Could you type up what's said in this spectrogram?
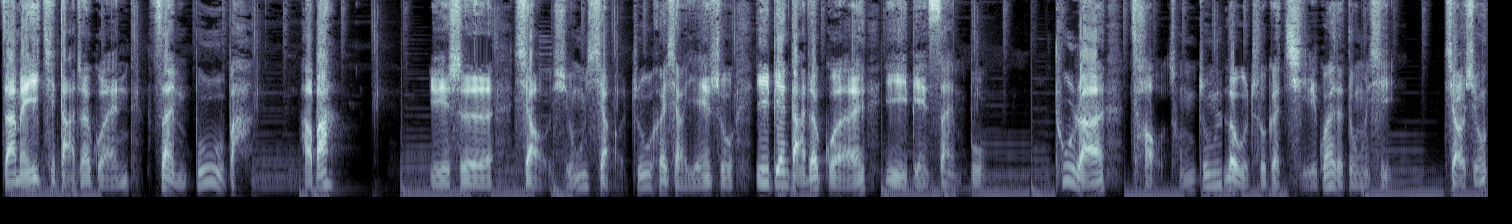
咱们一起打着滚散步吧，好吧？于是，小熊、小猪和小鼹鼠一边打着滚，一边散步。突然，草丛中露出个奇怪的东西，小熊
